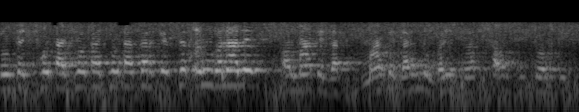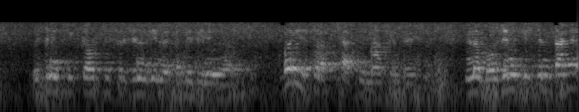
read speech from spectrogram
तो उसे छोटा छोटा छोटा करके फिर अणु बना ले और माँ के घर माँ के गर्भ में बड़ी सुरक्षा और सिक्योरिटी। इतनी सिक्योरिटी फिर ज़िंदगी में कभी भी नहीं हो बड़ी सुरक्षा थी माँ के पेट में। न भोजन की चिंता है,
